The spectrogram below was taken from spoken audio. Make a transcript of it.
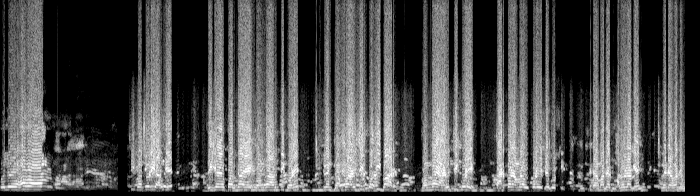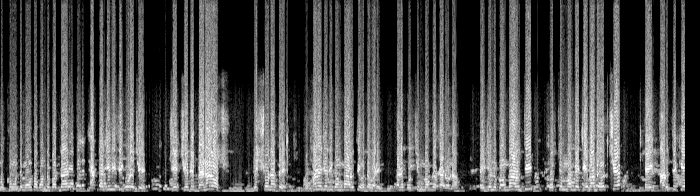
बोले हर हर महादेव। প্রতি বছরই আসে। বিজয় উপাধ্যায় গঙ্গা আরতি করে এবং গঙ্গা আরতি প্রতিবার গঙ্গায় আরতি করে তারপর আমরা উপরে এসে বসি। এটা আমাদের ভালো লাগে এবং আমাদের মুখ্যমন্ত্রী মমতা বন্দ্যোপাধ্যায় একটা জিনিসই করেছে যে যদি বেনারস বিশ্বনাথে ওখানে যদি গঙ্গা আরতি হতে পারে, তাহলে পশ্চিমবঙ্গে কেন না? এই জন্য গঙ্গা আরতি পশ্চিমবঙ্গে যেভাবে হচ্ছে, এই আরতিকে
